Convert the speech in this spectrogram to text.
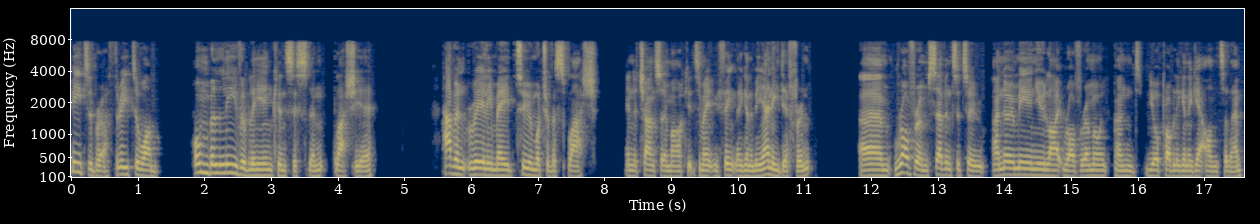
Peterborough three to one, unbelievably inconsistent last year. Haven't really made too much of a splash in the transfer market to make me think they're going to be any different. Um, Rotherham seven to two. I know me and you like Rotherham, and you're probably going to get on to them,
